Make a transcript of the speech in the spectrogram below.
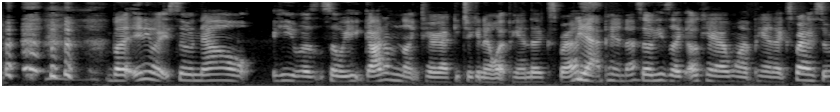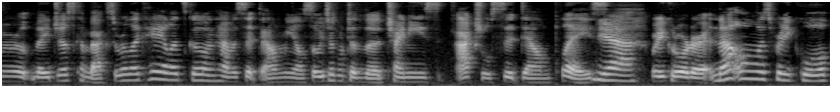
but anyway, so now he was so we got him like teriyaki chicken at what Panda Express. yeah, panda. So he's like, okay, I want Panda Express, and we were they just come back, so we're like, hey, let's go and have a sit down meal. So we took him to the Chinese actual sit down place Yeah. where you could order it, and that one was pretty cool.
